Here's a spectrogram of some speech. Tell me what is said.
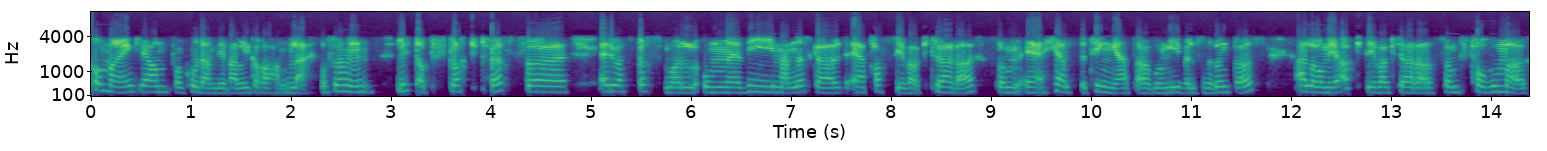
kommer egentlig an på hvordan vi velger å handle. Og sånn litt abstrakt først, så er det jo et spørsmål om vi mennesker er passive aktører som er helt betinget av omgivelsene rundt oss, eller om vi er aktive aktører som former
